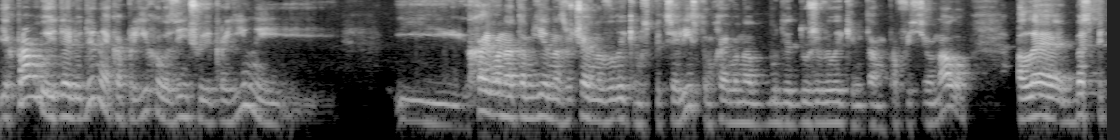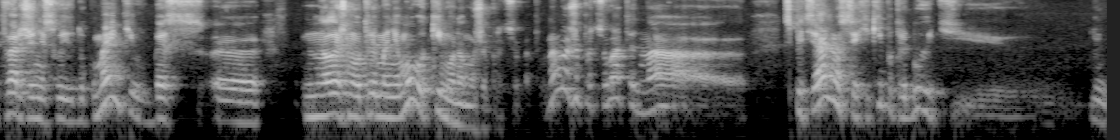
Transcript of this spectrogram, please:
як правило, йде людина, яка приїхала з іншої країни, і, хай вона там є надзвичайно великим спеціалістом, хай вона буде дуже великим там професіоналом, але без підтвердження своїх документів, без е, належного отримання мови, ким вона може працювати? Вона може працювати на спеціальностях, які потребують е, ну,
